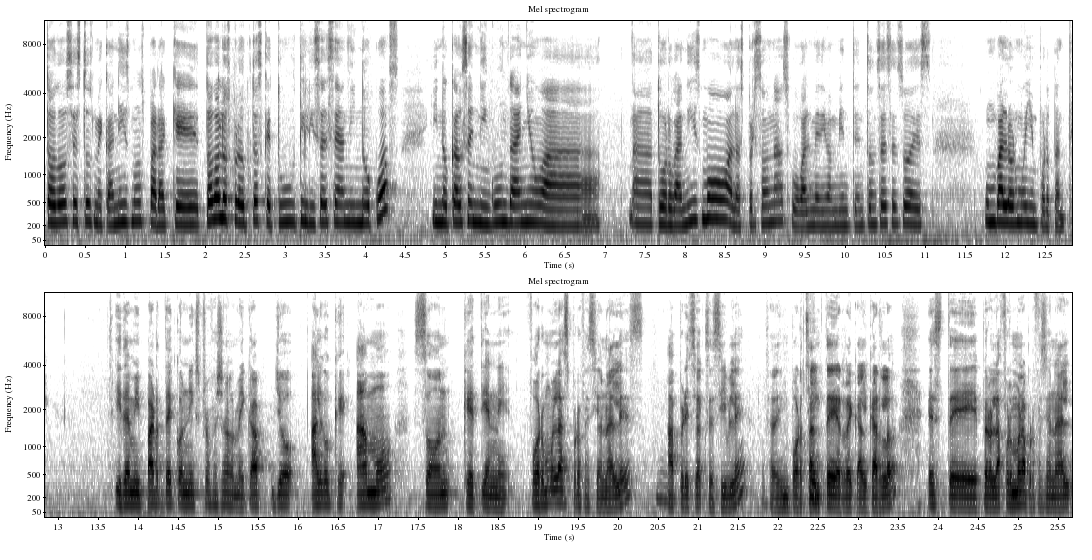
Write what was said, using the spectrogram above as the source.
todos estos mecanismos para que todos los productos que tú utilices sean inocuos y no causen ningún daño a, a tu organismo, a las personas o al medio ambiente. Entonces eso es un valor muy importante. Y de mi parte con NYX Professional Makeup, yo algo que amo son que tiene fórmulas profesionales a precio accesible, o sea, importante recalcarlo, este, pero la fórmula profesional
